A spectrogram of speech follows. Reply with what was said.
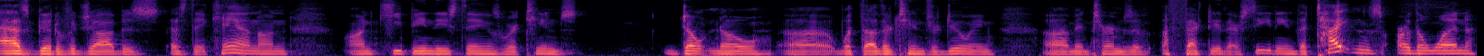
as good of a job as as they can on on keeping these things where teams don't know uh, what the other teams are doing um, in terms of affecting their seeding. The Titans are the one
